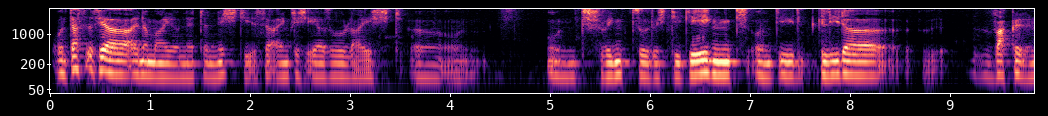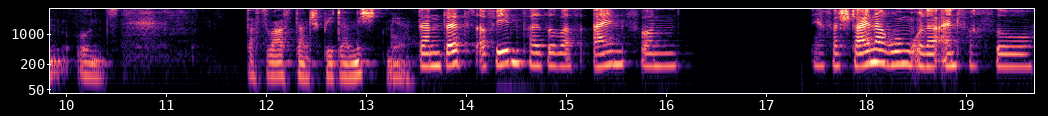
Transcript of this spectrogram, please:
Und das ist ja eine Marionette nicht, die ist ja eigentlich eher so leicht äh, und schwingt so durch die Gegend und die Glieder wackeln und das war es dann später nicht mehr. Dann setzt auf jeden Fall sowas ein von ja, Versteinerung oder einfach so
